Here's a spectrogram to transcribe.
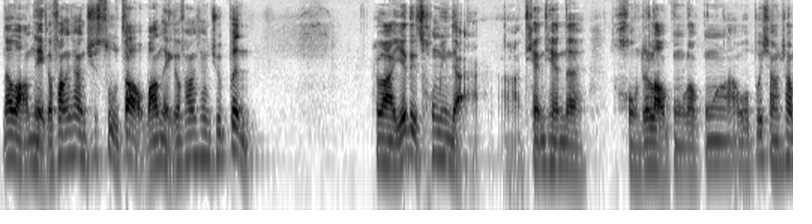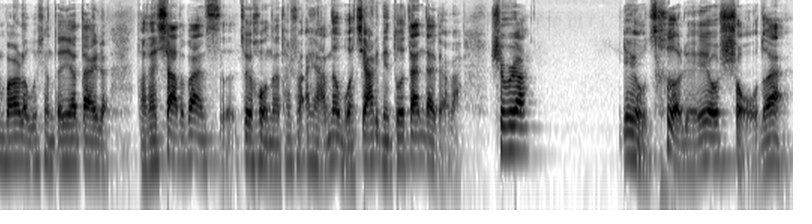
那往哪个方向去塑造，往哪个方向去奔，是吧？也得聪明点儿啊！天天的哄着老公，老公啊，我不想上班了，我想在家待着，把他吓得半死。最后呢，他说：“哎呀，那我家里面多担待点吧，是不是？要有策略，要有手段，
